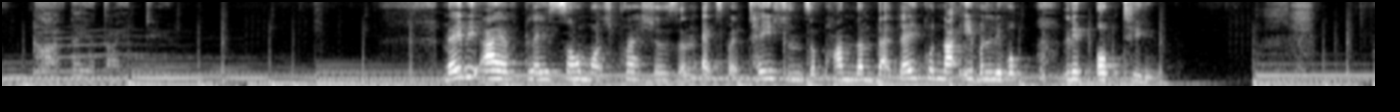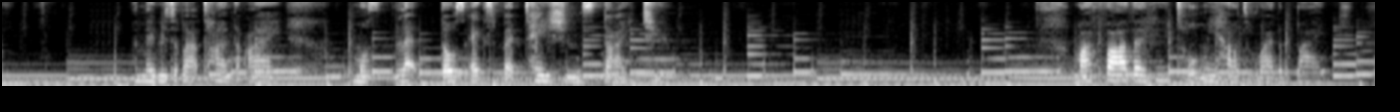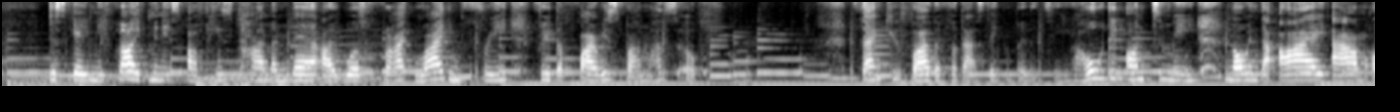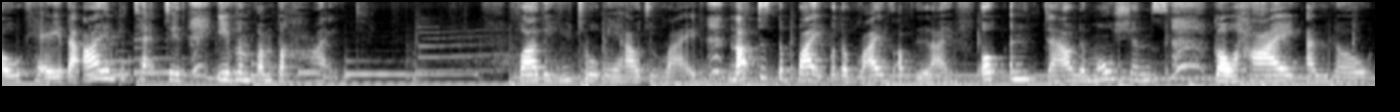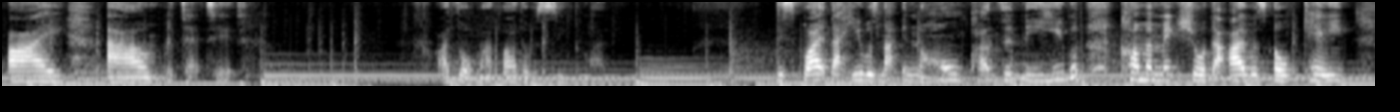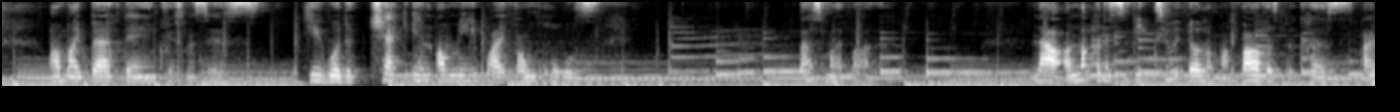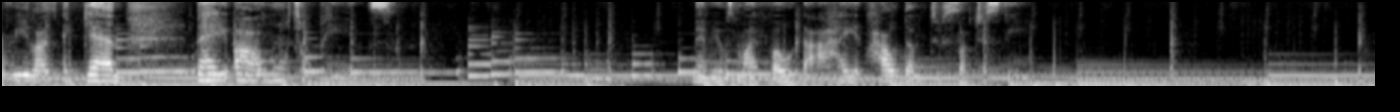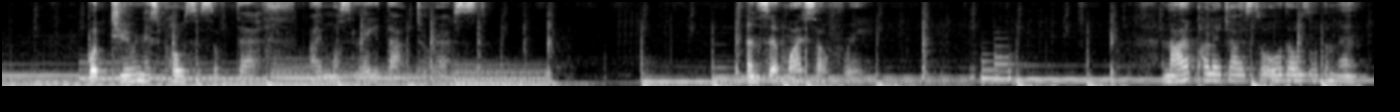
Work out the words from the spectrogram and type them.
Maybe I have placed so much pressures and expectations upon them that they could not even live up, live up to. And maybe it's about time that I must let those expectations die too. My father, who taught me how to ride a bike, just gave me five minutes of his time, and there I was riding free through the forest by myself. Thank you, Father, for that stability, holding on to me, knowing that I am okay, that I am protected even from behind. Father, you taught me how to ride. Not just the bike, but the rides of life. Up and down, emotions go high and low. I am protected. I thought my father was Superman. Despite that he was not in the home constantly, he would come and make sure that I was okay on my birthday and Christmases. He would check in on me by phone calls. That's my father. Now, I'm not going to speak too ill of my fathers because I realize again they are mortal beings. Maybe it was my fault that I held them to such esteem. But during this process of death, I must lay that to rest and set myself free. And I apologize to all those other men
